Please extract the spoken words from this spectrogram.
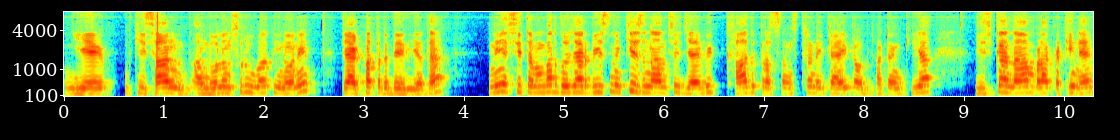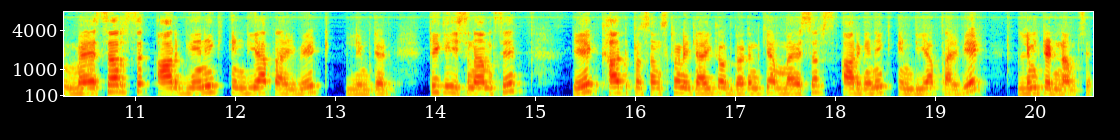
ये किसान आंदोलन शुरू हुआ तो इन्होंने त्यागपत्र दे दिया था। ने सितंबर 2020 में किस नाम से जैविक खाद्य प्रसंस्करण इकाई का उद्घाटन किया? जिसका नाम बड़ा कठिन है, Messrs Organic India private limited. ठीक है, इस नाम से एक खाद्य प्रसंस्करण इकाई का उद्घाटन किया Messrs Organic India private limited नाम से।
